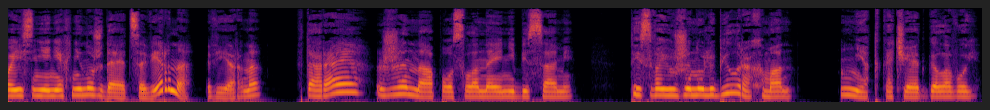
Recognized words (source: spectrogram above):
Пояснениях не нуждается, верно? Верно. Вторая — жена, посланная небесами. Ты свою жену любил, Рахман? Нет, качает головой.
